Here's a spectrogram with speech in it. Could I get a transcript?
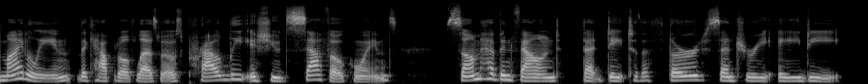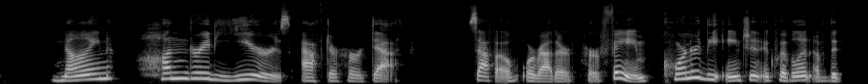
Mytilene, the capital of Lesbos, proudly issued Sappho coins. Some have been found that date to the 3rd century AD, 900 years after her death. Sappho, or rather her fame, cornered the ancient equivalent of the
